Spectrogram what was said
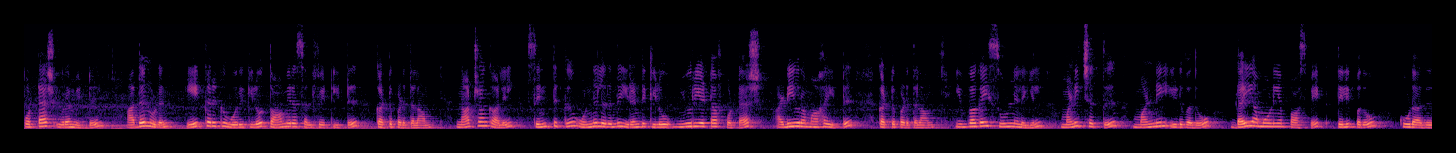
பொட்டாஷ் உரமிட்டு அதனுடன் ஏக்கருக்கு ஒரு கிலோ தாமிர சல்ஃபேட் இட்டு கட்டுப்படுத்தலாம். நாற்றாங்காலில் சென்ட்டுக்கு ஒன்றிலிருந்து இரண்டு கிலோ மியூரியேட் ஆஃப் பொட்டாஷ் அடியுரமாக இட்டு கட்டுப்படுத்தலாம். இவ்வகை சூழ்நிலையில் மணிச்சத்து மண்ணில் இடுவதோ டை அமோனியம் பாஸ்பேட் தெளிப்பதோ கூடாது.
